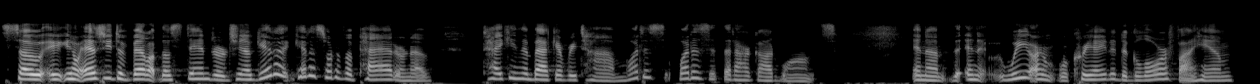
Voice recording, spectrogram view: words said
so eh, you know, as you develop those standards, you know, get a get a sort of a pattern of taking them back every time. What is what is it that our God wants? And um, and we are were created to glorify Him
